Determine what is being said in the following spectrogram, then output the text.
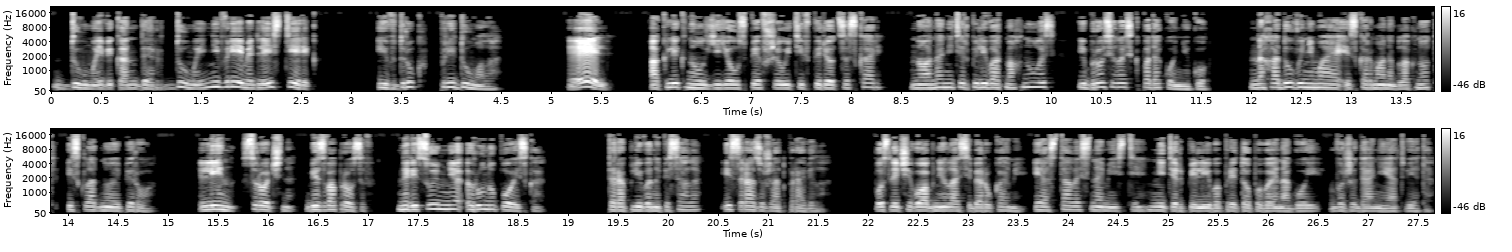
«Думай, Викандер, думай, не время для истерик!» И вдруг придумала. «Эль!» — окликнул ее успевший уйти вперед сыскарь, но она нетерпеливо отмахнулась и бросилась к подоконнику, на ходу вынимая из кармана блокнот и складное перо. «Лин, срочно, без вопросов, нарисуй мне руну поиска». Торопливо написала и сразу же отправила. После чего обняла себя руками и осталась на месте, нетерпеливо притопывая ногой в ожидании ответа.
